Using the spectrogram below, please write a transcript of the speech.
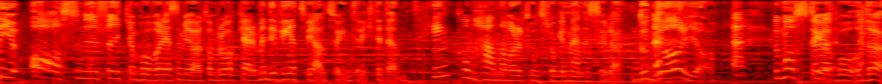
är ju asnyfiken på vad det är som gör att de bråkar men det vet vi alltså inte riktigt än. Tänk om han har varit otrogen med hennes syrra. Då dör jag. Då måste jag gå och dö.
